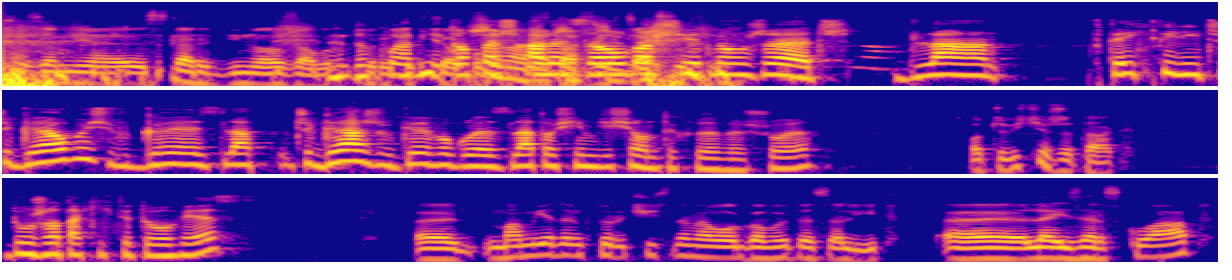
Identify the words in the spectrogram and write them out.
przeze mnie stary dinozaur, Dokładnie To też, ale zauważ jedną rzecz. Dla... W tej chwili, czy grałbyś w gry z lat... Czy grasz w gry w ogóle z lat 80., które wyszły? Oczywiście, że tak. Dużo takich tytułów jest? E, mam jeden, który cisnę nałogowy, to jest Elite. E, Laser Squad,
